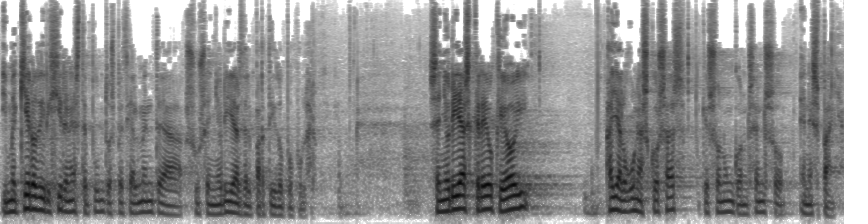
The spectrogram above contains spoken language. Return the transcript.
Y me quiero dirigir en este punto especialmente a sus señorías del Partido Popular. Señorías, creo que hoy hay algunas cosas que son un consenso en España,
